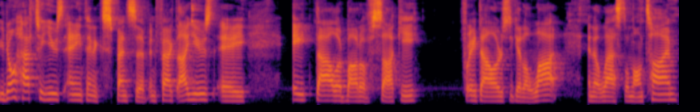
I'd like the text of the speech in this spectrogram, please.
you don't have to use anything expensive. In fact, I used a $8 bottle of sake. For $8, you get a lot and it lasts a long time.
